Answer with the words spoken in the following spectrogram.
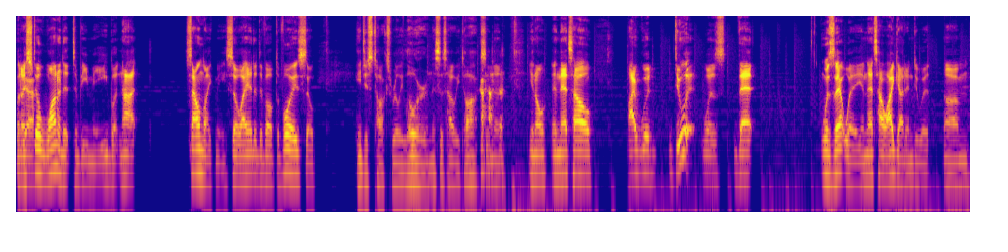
but i still wanted it to be me but not sound like me so i had to develop the voice so he just talks really lower and this is how he talks and then you know and that's how i would do it was that was that way and that's how i got into it um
